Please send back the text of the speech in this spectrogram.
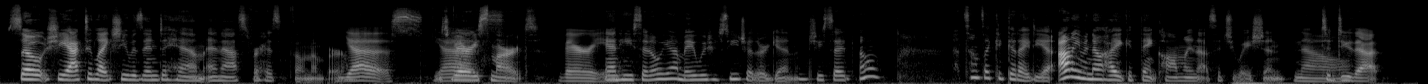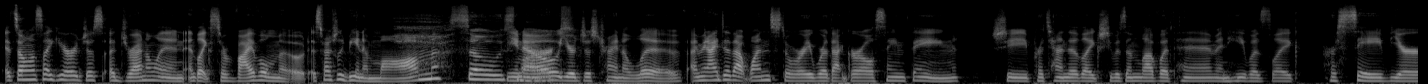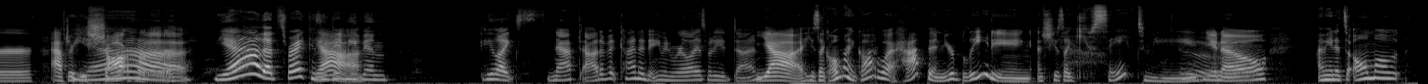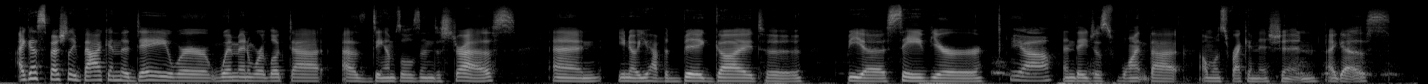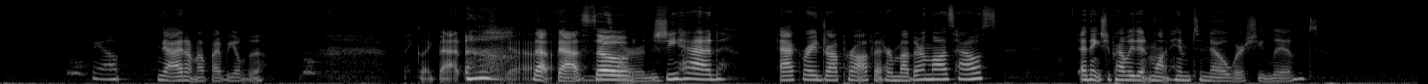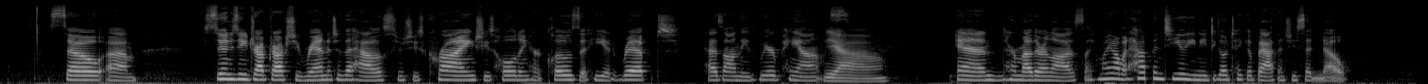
So she acted like she was into him and asked for his phone number. Yes. Yes. It's very smart. Very. And he said, Oh, yeah, maybe we should see each other again. And she said, Oh, that sounds like a good idea. I don't even know how you could think calmly in that situation. No. To do that. It's almost like you're just adrenaline and like survival mode, especially being a mom. so smart. You know, you're just trying to live. I mean, I did that one story where that girl, same thing. She pretended like she was in love with him and he was like her savior after he yeah. shot her. Yeah, that's right. Because yeah. he didn't even. He like snapped out of it, kind of didn't even realize what he had done. Yeah, he's like, "Oh my god, what happened? You're bleeding," and she's like, "You saved me." Ew. You know, I mean, it's almost. I guess especially back in the day where women were looked at as damsels in distress, and you know, you have the big guy to be a savior Yeah. and they just want that almost recognition, I guess. Yeah. Yeah, I don't know if I'd be able to think like that. Yeah. that fast. So hard. she had Ackroyd drop her off at her mother in law's house. I think she probably didn't want him to know where she lived. So, um, as soon as he dropped off, she ran into the house and she's crying. She's holding her clothes that he had ripped, has on these weird pants. Yeah. And her mother in law is like, My God, what happened to you? You need to go take a bath. And she said, No,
